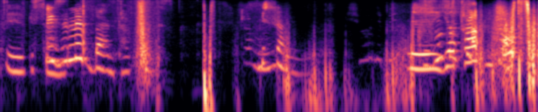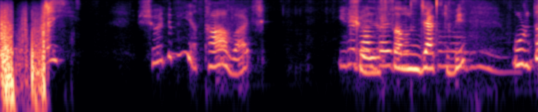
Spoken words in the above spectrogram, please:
E, bir saniye. Bezini ben takmak Bir saniye. Şöyle E, yatağı Ay. Şöyle bir yatağı var. Şöyle salıncak gibi. Burada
